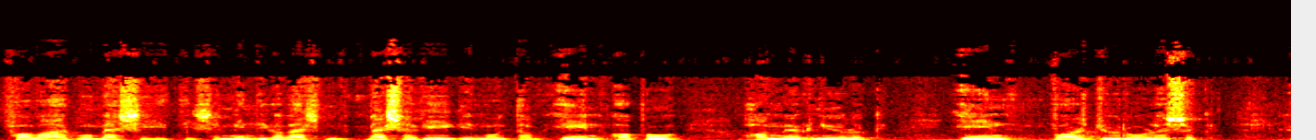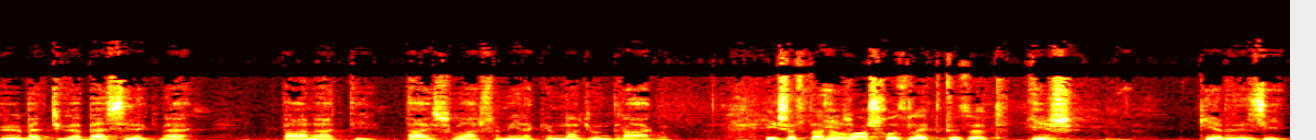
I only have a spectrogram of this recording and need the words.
favágó mesét is. Én mindig a mese végén mondtam, én apu, ha mögnyőlök, én vasgyúró löszök, ő betűvel beszélek, mert Pánáti tájszólása mi nekem nagyon drága. És aztán és, a vashoz lett között. És kérdezi,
